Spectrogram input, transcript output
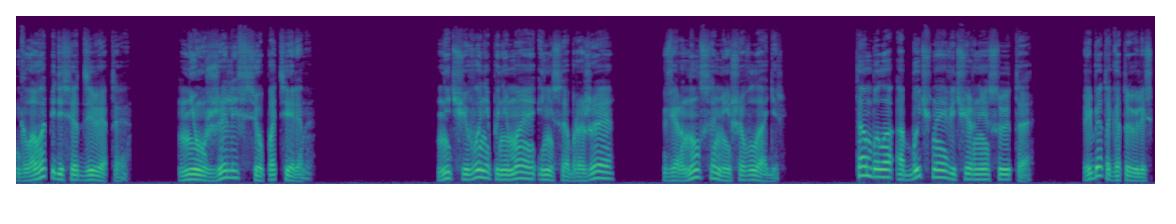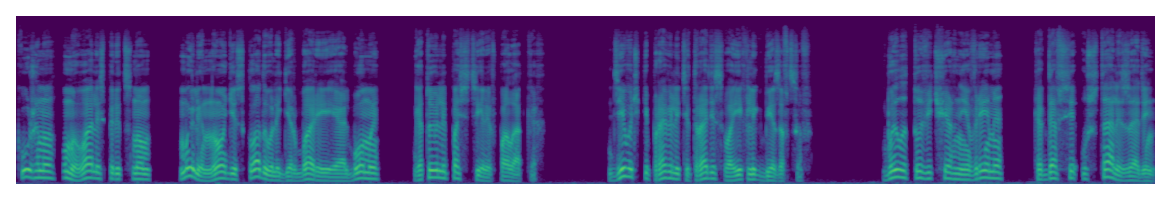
Глава 59. Неужели все потеряно? Ничего не понимая и не соображая, вернулся Миша в лагерь. Там была обычная вечерняя суета. Ребята готовились к ужину, умывались перед сном, мыли ноги, складывали гербарии и альбомы, готовили постели в палатках. Девочки правили тетради своих ликбезовцев. Было то вечернее время, когда все устали за день,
